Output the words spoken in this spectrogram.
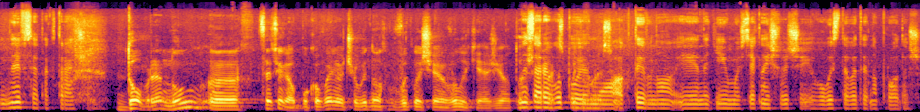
Не все так втрачено. Добре, ну е, це цікаво. Буковель, очевидно, викличе великий ажіотаж. Ми зараз готуємо активно і надіємося якнайшвидше його виставити на продаж.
